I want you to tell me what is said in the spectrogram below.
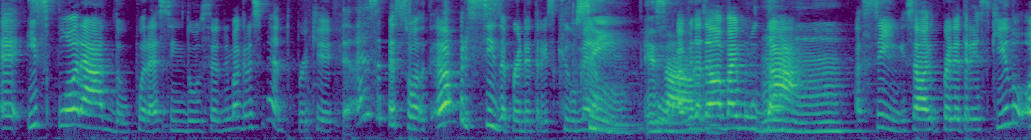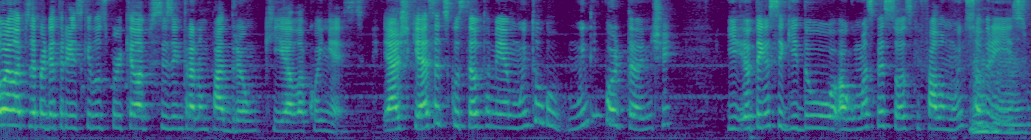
é explorado por essa indústria do emagrecimento, porque essa pessoa, ela precisa perder 3 quilos mesmo. Sim, Tipo, exato. A vida dela vai mudar. Uhum. Assim, se ela perder 3 quilos, ou ela precisa perder 3 quilos porque ela precisa entrar num padrão que ela conhece. E acho que essa discussão também é muito, muito importante. E eu tenho seguido algumas pessoas que falam muito sobre isso.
